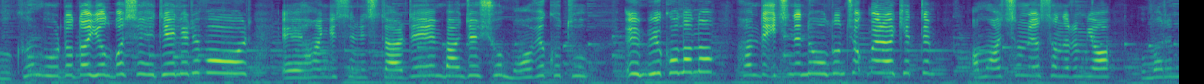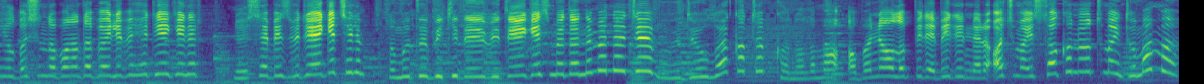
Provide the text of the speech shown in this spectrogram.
Bakın burada da yılbaşı hediyeleri var. E, hangisini isterdim? Bence şu mavi kutu. En büyük olan o. Hem de içinde ne olduğunu çok merak ettim. Ama açılmıyor sanırım ya. Umarım yılbaşında bana da böyle bir hediye gelir. Neyse biz videoya geçelim. Ama tabii ki de videoya geçmeden hemen önce bu videoya like atıp kanalıma abone olup bir de bildirimleri açmayı sakın unutmayın tamam mı?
